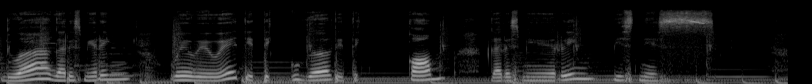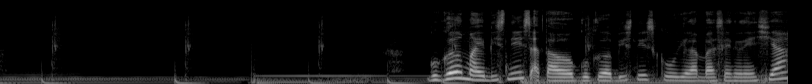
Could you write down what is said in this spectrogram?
dua garis miring www.google.com garis miring bisnis Google My Business atau Google Businessku dalam bahasa Indonesia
